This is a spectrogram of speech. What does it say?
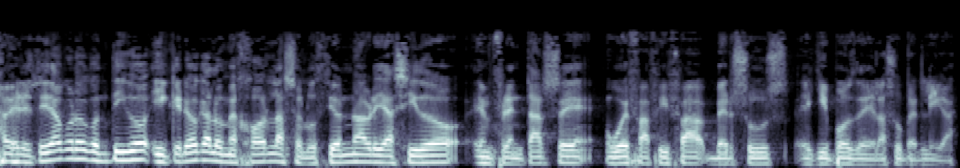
a ver, estoy de acuerdo contigo y creo que a lo mejor la solución no habría sido enfrentarse UEFA, FIFA versus equipos de la Superliga.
